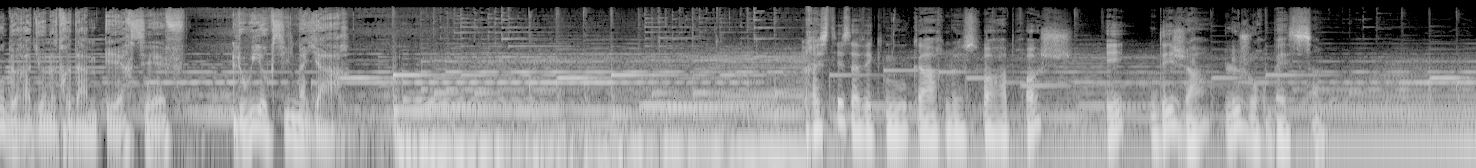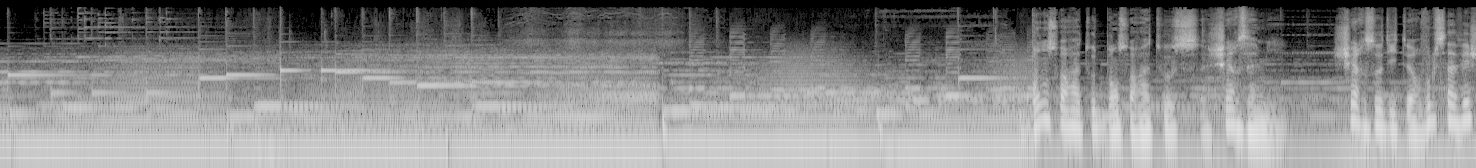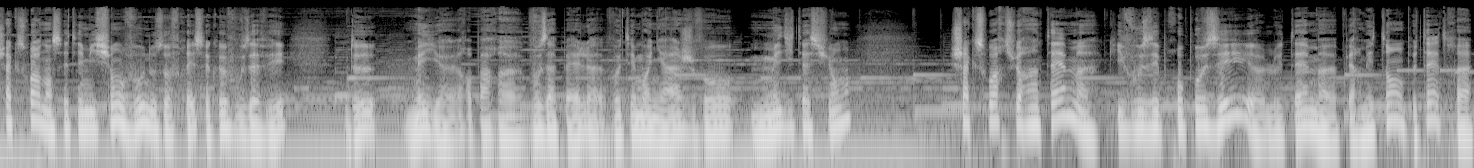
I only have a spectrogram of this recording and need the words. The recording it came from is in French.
de Radio Notre-Dame et RCF, Louis Auxil Maillard. Restez avec nous car le soir approche et déjà le jour baisse. Bonsoir à toutes, bonsoir à tous, chers amis, chers auditeurs. Vous le savez, chaque soir dans cette émission, vous nous offrez ce que vous avez de meilleur par euh, vos appels, vos témoignages, vos méditations. Chaque soir sur un thème qui vous est proposé, le thème permettant peut-être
